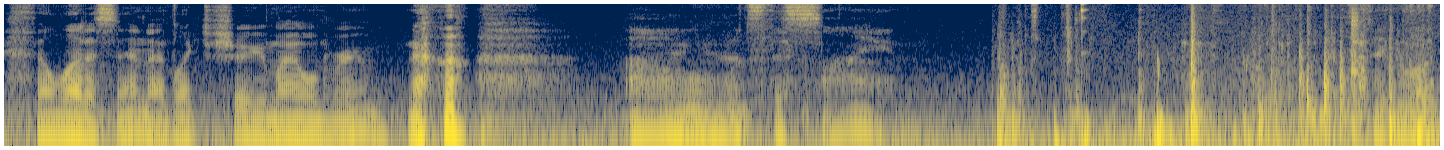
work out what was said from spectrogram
If they'll let us in, I'd like to show you my old room. oh, what's the sign? Let's take a look.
